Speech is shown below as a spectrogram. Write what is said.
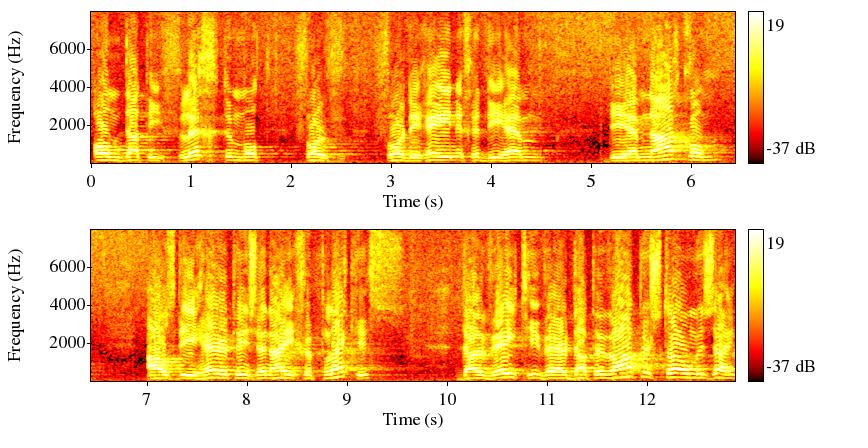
Omdat hij vluchten moet voor, voor diegene die hem, die hem nakomt. Als die hert in zijn eigen plek is. Dan weet hij waar dat de waterstromen zijn.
